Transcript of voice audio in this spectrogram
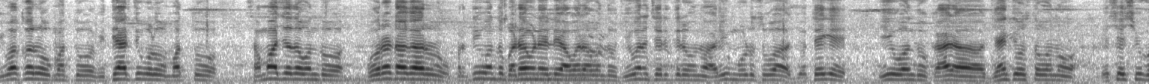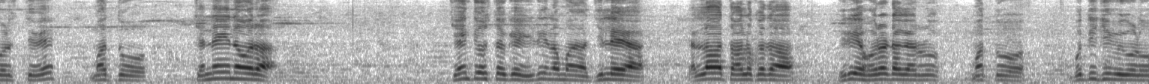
ಯುವಕರು ಮತ್ತು ವಿದ್ಯಾರ್ಥಿಗಳು ಮತ್ತು ಸಮಾಜದ ಒಂದು ಹೋರಾಟಗಾರರು ಪ್ರತಿಯೊಂದು ಬಡಾವಣೆಯಲ್ಲಿ ಅವರ ಒಂದು ಜೀವನ ಚರಿತ್ರೆಯನ್ನು ಅರಿವು ಮೂಡಿಸುವ ಜೊತೆಗೆ ಈ ಒಂದು ಕಾರ್ಯ ಜಯಂತ್ಯೋತ್ಸವವನ್ನು ಯಶಸ್ವಿಗೊಳಿಸ್ತೇವೆ ಮತ್ತು ಚೆನ್ನೈನವರ ಜಯಂತಿ ಉತ್ಸವಕ್ಕೆ ಇಡೀ ನಮ್ಮ ಜಿಲ್ಲೆಯ ಎಲ್ಲ ತಾಲೂಕದ ಹಿರಿಯ ಹೋರಾಟಗಾರರು ಮತ್ತು ಬುದ್ಧಿಜೀವಿಗಳು,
